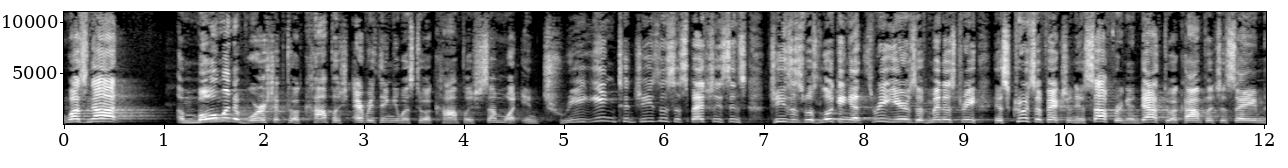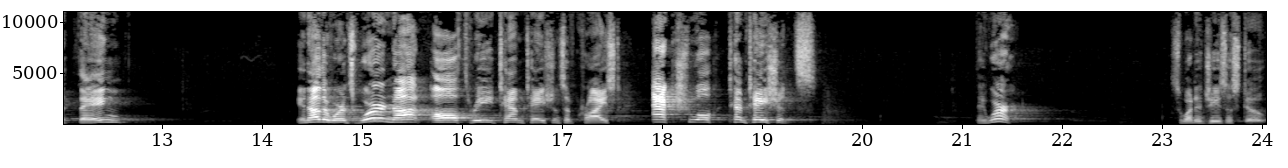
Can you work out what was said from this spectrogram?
It was not a moment of worship to accomplish everything it was to accomplish somewhat intriguing to Jesus, especially since Jesus was looking at three years of ministry, his crucifixion, his suffering, and death to accomplish the same thing. In other words, were not all three temptations of Christ actual temptations? They were. So, what did Jesus do?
